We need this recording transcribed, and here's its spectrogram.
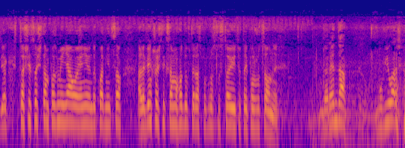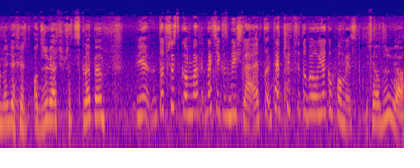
jak to się coś tam pozmieniało, ja nie wiem dokładnie co, ale większość tych samochodów teraz po prostu stoi tutaj porzuconych. Dorenda mówiła, że będzie się odżywiać przed sklepem. Nie, to wszystko Ma Maciek zmyśla. E, To, te chipsy to był jego pomysł. i się odżywia.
